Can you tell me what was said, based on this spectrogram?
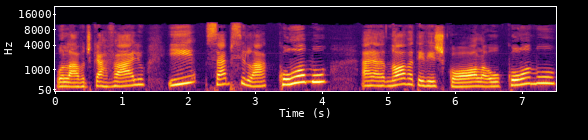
Olavo de Carvalho e sabe-se lá como a nova TV Escola ou como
